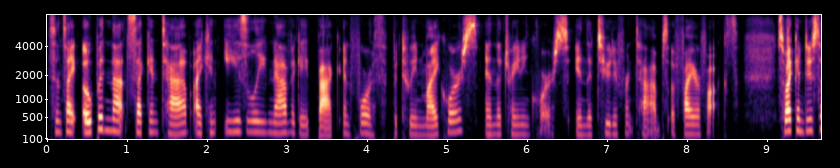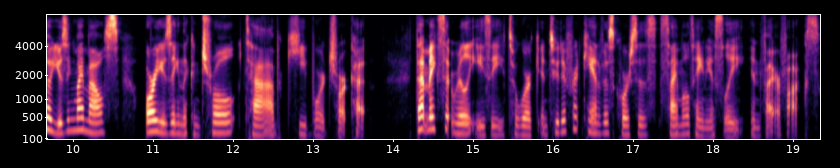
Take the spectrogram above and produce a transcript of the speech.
Since I opened that second tab, I can easily navigate back and forth between my course and the training course in the two different tabs of Firefox. So I can do so using my mouse or using the Control Tab keyboard shortcut. That makes it really easy to work in two different Canvas courses simultaneously in Firefox.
